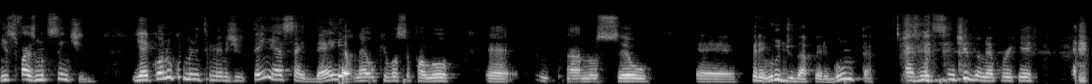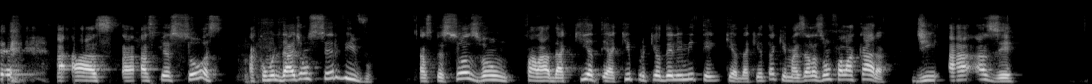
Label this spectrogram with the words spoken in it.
Isso faz muito sentido. E aí, quando o Community Manager tem essa ideia, né, o que você falou é, no seu é, prelúdio da pergunta, faz muito sentido, né? Porque as, as pessoas, a comunidade é um ser vivo. As pessoas vão falar daqui até aqui porque eu delimitei que é daqui até aqui, mas elas vão falar, cara, de A a Z.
